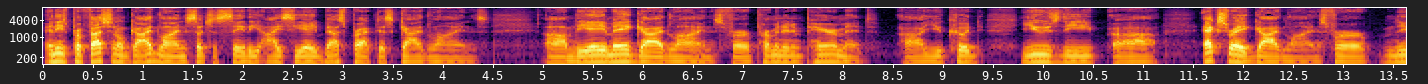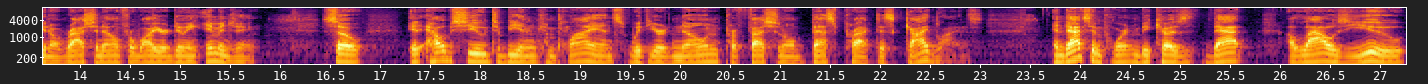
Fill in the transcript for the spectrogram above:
And these professional guidelines, such as, say, the ICA best practice guidelines, um, the AMA guidelines for permanent impairment, uh, you could use the uh, X-ray guidelines for you know rationale for why you're doing imaging. So it helps you to be in compliance with your known professional best practice guidelines. And that's important because that allows you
